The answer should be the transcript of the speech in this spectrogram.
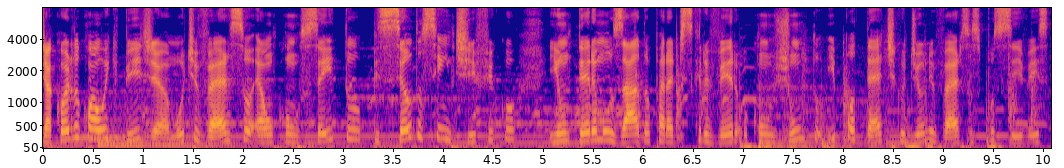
De acordo com a Wikipedia, multiverso é um conceito pseudocientífico e um termo usado para descrever o conjunto hipotético de universos possíveis,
